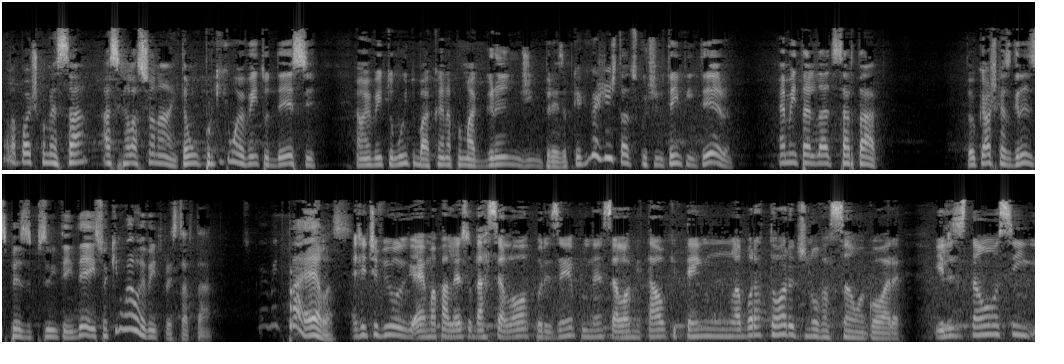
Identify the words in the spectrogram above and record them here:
Ela pode começar a se relacionar. Então, por que um evento desse é um evento muito bacana para uma grande empresa? Porque o que a gente está discutindo o tempo inteiro é a mentalidade de startup. Então, o que eu acho que as grandes empresas precisam entender é isso aqui não é um evento para startup. É um evento para elas. A gente viu é, uma palestra da Arcelor, por exemplo, né, ArcelorMittal, que tem um laboratório de inovação agora. E eles estão, assim,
